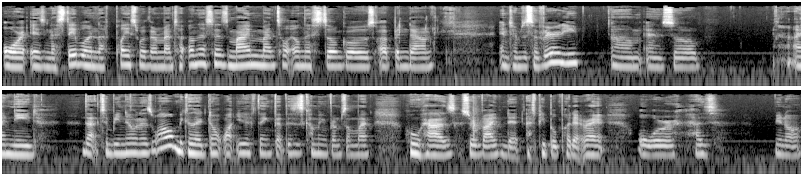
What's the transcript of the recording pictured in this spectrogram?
or is in a stable enough place with their mental illnesses. My mental illness still goes up and down in terms of severity. Um, and so I need that to be known as well because I don't want you to think that this is coming from someone who has survived it, as people put it, right? Or has, you know,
